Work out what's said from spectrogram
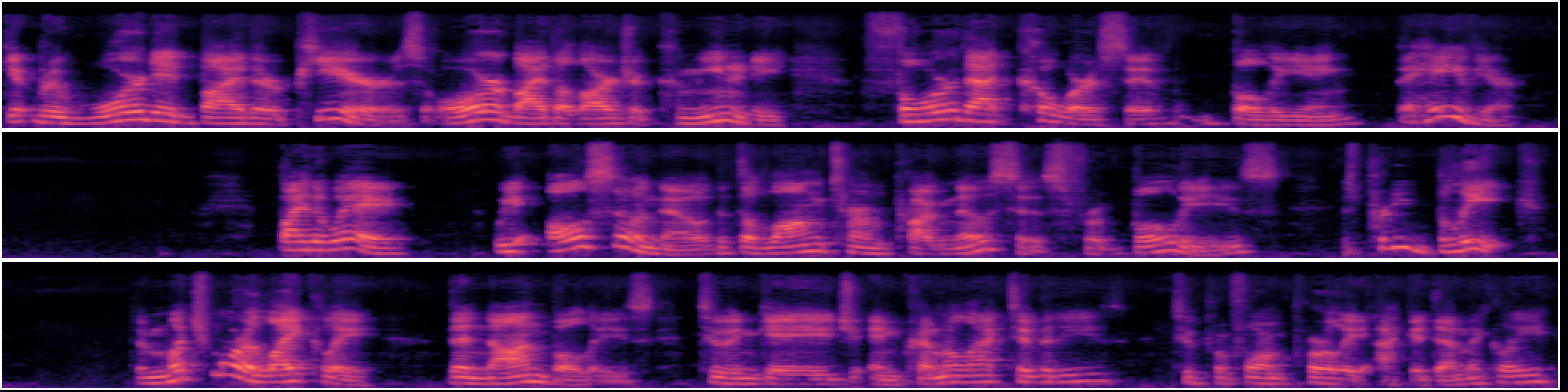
get rewarded by their peers or by the larger community for that coercive bullying behavior. By the way, we also know that the long term prognosis for bullies is pretty bleak. They're much more likely than non bullies to engage in criminal activities, to perform poorly academically,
